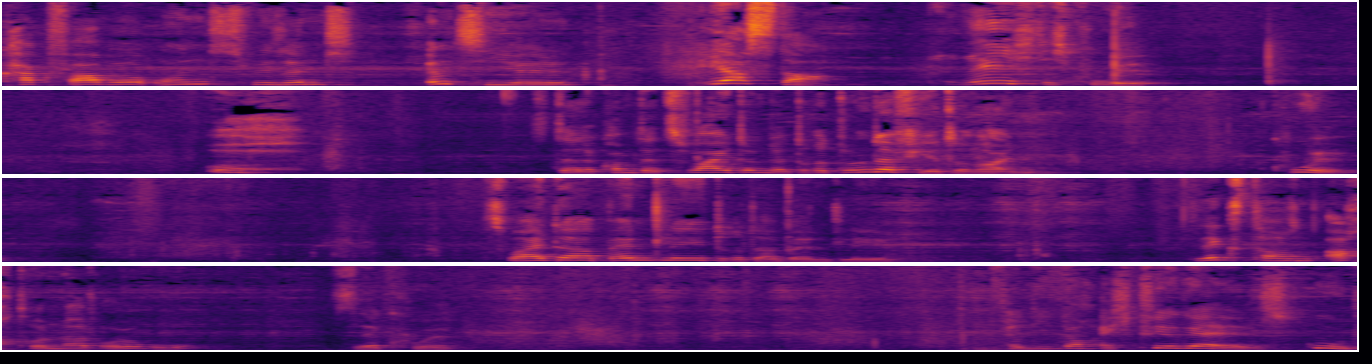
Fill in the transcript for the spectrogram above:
Kackfarbe und wir sind im Ziel. Erster. Richtig cool. Oh. Da kommt der zweite und der dritte und der vierte rein. Cool. Zweiter Bentley, dritter Bentley. 6800 Euro. Sehr cool. Verdient auch echt viel Geld. Ist gut.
